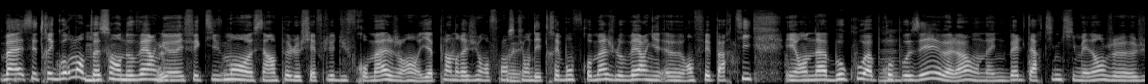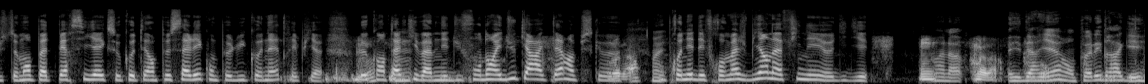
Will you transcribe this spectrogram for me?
bah, c'est très gourmand. De toute façon, en Auvergne, Oui. euh, effectivement, c'est un peu le chef-lieu du fromage. hein. Il y a plein de régions en France qui ont des très bons fromages. L'Auvergne euh, en fait partie, et on a beaucoup à proposer. Voilà, on a une belle tartine qui mélange euh, justement pas de persillé avec ce côté un peu salé qu'on peut lui connaître, et puis euh, le Cantal Mhm. qui va amener du fondant et du caractère, hein, puisque Voilà. Ouais. vous prenez des fromages bien affinés, euh, Didier. Voilà. voilà. Et derrière, on peut aller draguer.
